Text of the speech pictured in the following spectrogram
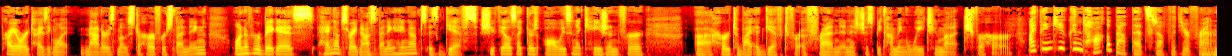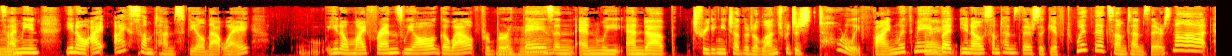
prioritizing what matters most to her for spending. One of her biggest hangups right now, spending hangups, is gifts. She feels like there's always an occasion for uh, her to buy a gift for a friend and it's just becoming way too much for her. I think you can talk about that stuff with your friends. Mm-hmm. I mean, you know, I, I sometimes feel that way. You know, my friends, we all go out for birthdays mm-hmm. and, and we end up treating each other to lunch, which is totally fine with me. Right. But, you know, sometimes there's a gift with it. Sometimes there's not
